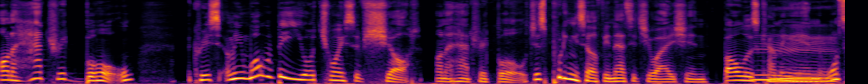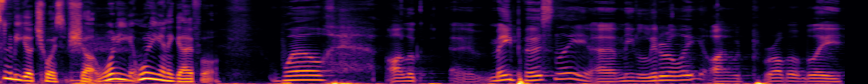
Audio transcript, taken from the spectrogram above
on a hat trick ball, Chris. I mean, what would be your choice of shot on a hat trick ball? Just putting yourself in that situation, bowlers coming in. Hmm. What's going to be your choice of shot? What are you What are you going to go for? Well, I look, uh, me personally, uh, me literally, I would probably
